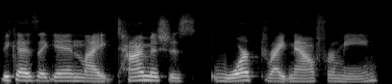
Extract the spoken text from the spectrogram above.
Because again like time is just warped right now for me.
